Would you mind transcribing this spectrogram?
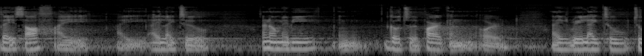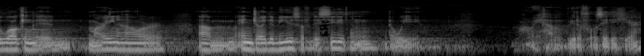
days off, I, I I like to I don't know maybe in, go to the park and or I really like to, to walk in the marina or um, enjoy the views of the city. Then that we we have a beautiful city here.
